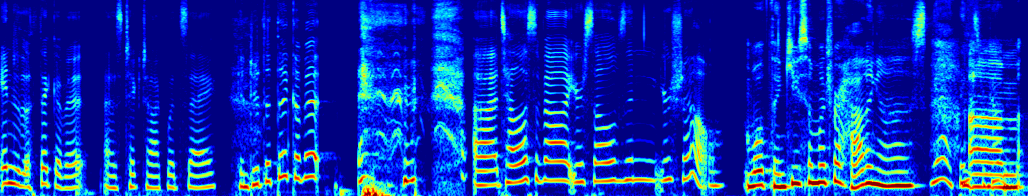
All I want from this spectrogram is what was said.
into the thick of it, as TikTok would say. Into the thick of it. uh, tell us about yourselves and your show. Well, thank you so much for having us. Yeah, thanks um,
